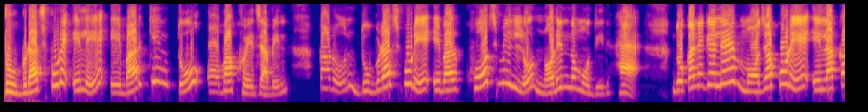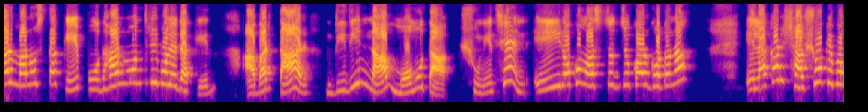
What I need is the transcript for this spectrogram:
দুবরাজপুরে এলে এবার কিন্তু অবাক হয়ে যাবেন। কারণ দুবরাজপুরে এবার খোঁজ মিলল নরেন্দ্র মোদীর। হ্যাঁ দোকানে গেলে মজা করে এলাকার মানুষ তাকে প্রধানমন্ত্রী বলে ডাকেন। আবার তার দিদির নাম মমতা। শুনেছেন এই রকম আশ্চর্যকর ঘটনা? এলাকার শাসক এবং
